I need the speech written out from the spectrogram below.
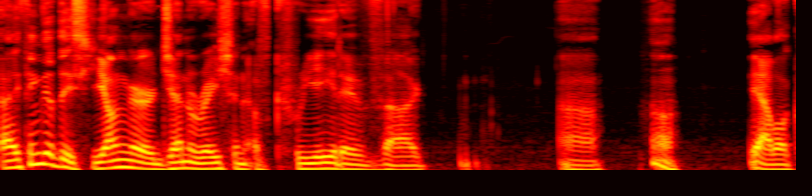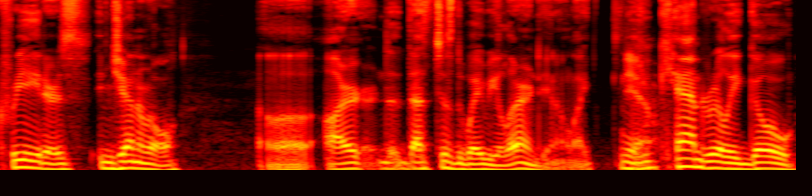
i think that this younger generation of creative uh uh huh yeah well creators in general uh, are that's just the way we learned. You know, like Yeah. you can't really go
